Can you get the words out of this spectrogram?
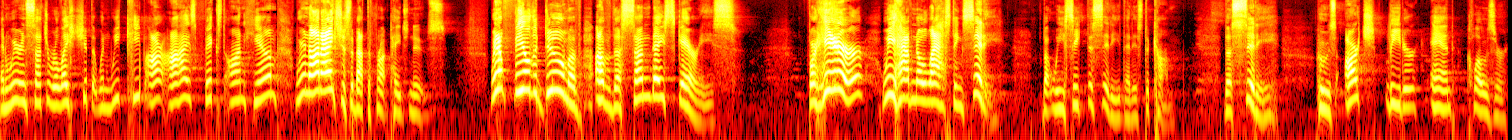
And we're in such a relationship that when we keep our eyes fixed on Him, we're not anxious about the front page news. We don't feel the doom of, of the Sunday scaries. For here we have no lasting city, but we seek the city that is to come the city whose arch leader and closer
